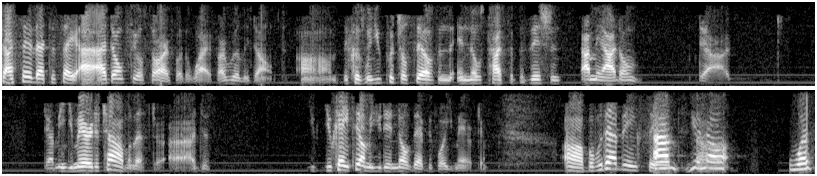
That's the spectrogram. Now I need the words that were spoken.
I say that to say I, I don't feel sorry for the wife. I really don't. Um, because when you put yourself in, in those types of positions, I mean, I don't, uh, I mean, you married a child molester. I just, you, you can't tell me you didn't know that before you married him. Uh, but with that being said, um, you uh, know what's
